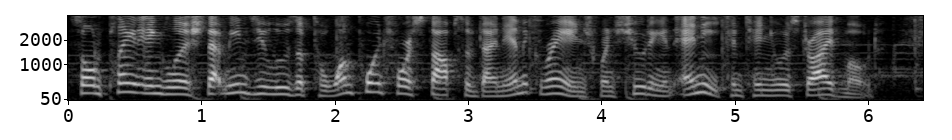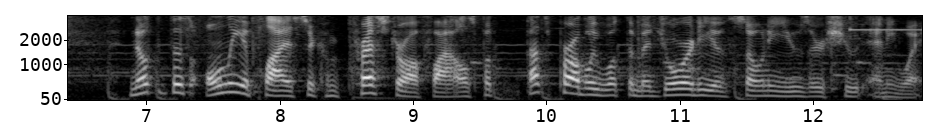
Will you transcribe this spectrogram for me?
So in plain English, that means you lose up to 1.4 stops of dynamic range when shooting in any continuous drive mode. Note that this only applies to compressed RAW files, but that's probably what the majority of Sony users shoot anyway.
